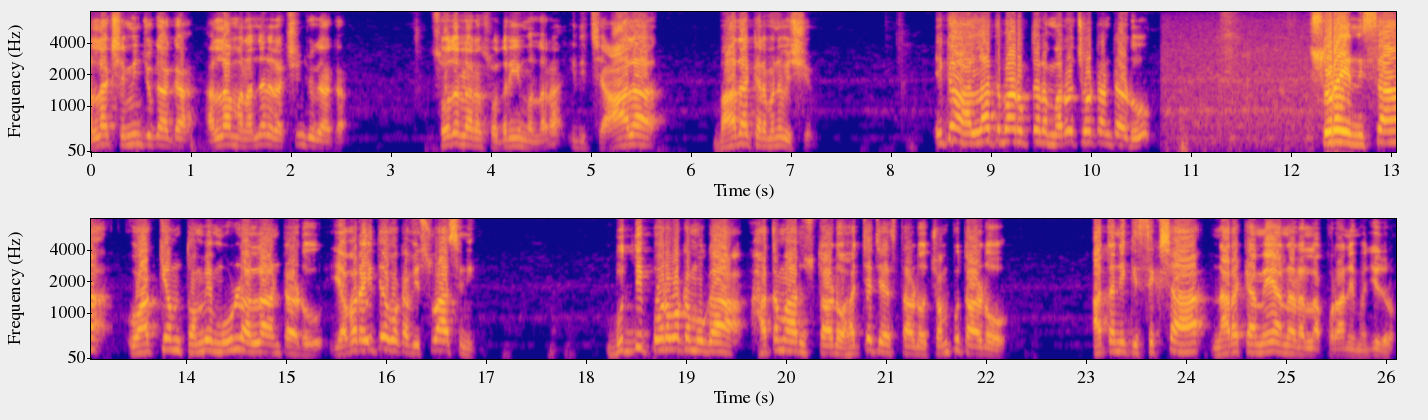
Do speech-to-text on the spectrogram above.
అల్లా క్షమించుగాక అల్లా మనందరిని రక్షించుగాక. సోదరులారా సోదరీమన్నారా ఇది చాలా బాధాకరమైన విషయం. ఇక అల్లా తబారుక్తల మరో చోట అంటాడు సురై నిస్సా వాక్యం తొంభై మూడులో అల్లా అంటాడు ఎవరైతే ఒక విశ్వాసిని బుద్ధి పూర్వకముగా హతమారుస్తాడో హత్య చేస్తాడో చంపుతాడో అతనికి శిక్ష నరకమే అన్నాడు అల్లా ఖురాని మజీదులో.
